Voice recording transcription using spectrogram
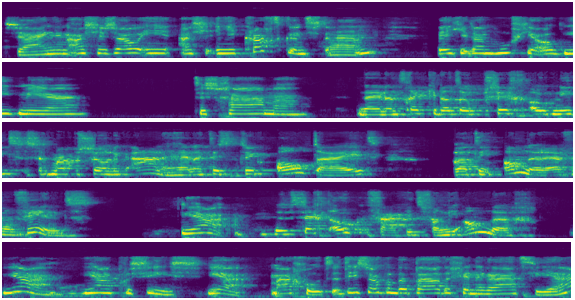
zijn. En als je zo in je, als je in je kracht kunt staan, weet je, dan hoef je ook niet meer te schamen nee, dan trek je dat op zich ook niet zeg maar, persoonlijk aan. Hè? En het is natuurlijk altijd wat die ander ervan vindt. Ja, Het zegt ook vaak iets van die ander. Ja, ja, precies. Ja. Maar goed, het is ook een bepaalde generatie hè,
